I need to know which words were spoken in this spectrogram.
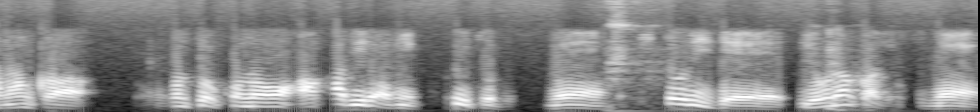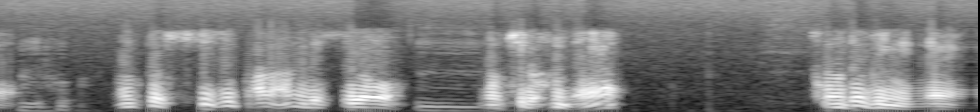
なんか本当この赤びらに来るとですね 一人で夜中ですね本当静かなんですよ。もちろんねその時にね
